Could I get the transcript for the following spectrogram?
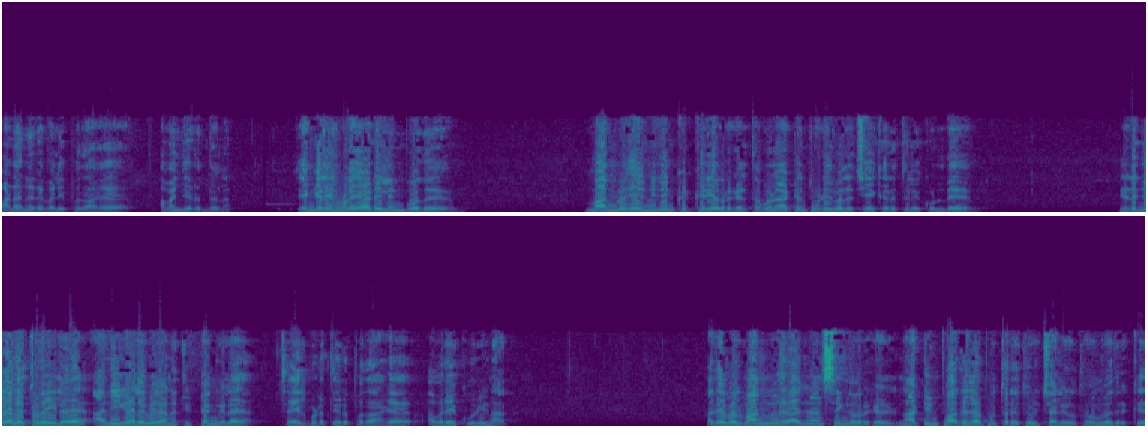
மனநிறைவளிப்பதாக அமைந்திருந்தன. எங்களின் உரையாடலின் போது மாண்புமிகு நிதின் கட்கரி அவர்கள் தமிழ்நாட்டின் தொழில் வளர்ச்சியை கருத்திலே கொண்டு நெடுஞ்சாலைத்துறையில் அதிக அளவிலான திட்டங்களை செயல்படுத்த இருப்பதாக அவரே கூறினார். அதேபோல் மாண்புமிகு ராஜ்நாத் சிங் அவர்கள் நாட்டின் பாதுகாப்புத்துறை தொழிற்சாலைகள் துவங்குவதற்கு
